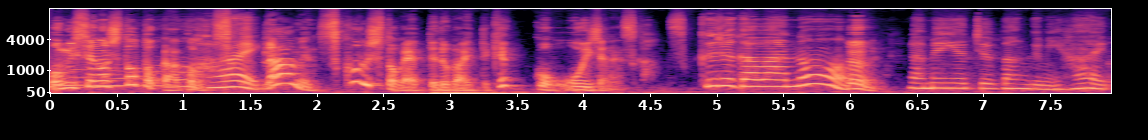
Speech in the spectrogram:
お店の人とか、このつはい。ラーメン作る人がやってる場合って結構多いじゃないですか。作る側のうん。ラーメン YouTube 番組。はい。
